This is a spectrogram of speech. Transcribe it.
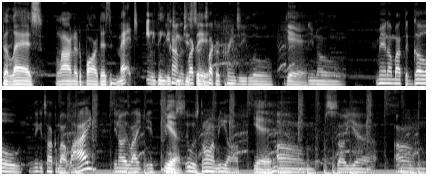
the last line of the bar doesn't match anything that you just like said. a, it's like a cringy little. yeah, You know, man, I'm about to go. Nigga talk about why. You know, it's like it. it Yeah. Was, it was throwing me off. yeah. Um. So yeah. Um.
